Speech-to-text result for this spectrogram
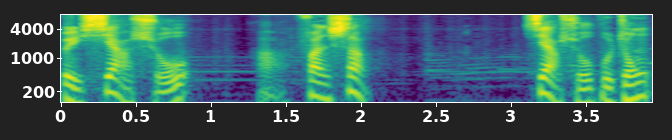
被下属啊犯上，下属不忠，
